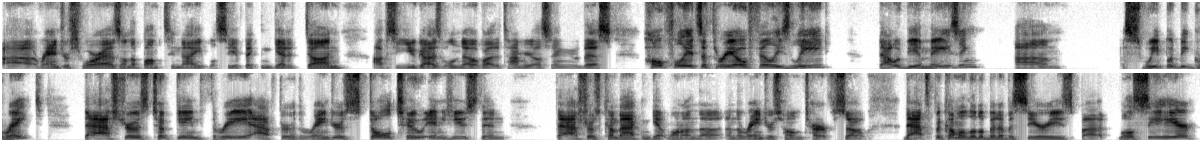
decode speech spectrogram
Uh, Ranger Suarez on the bump tonight. We'll see if they can get it done. Obviously, you guys will know by the time you're listening to this. Hopefully, it's a 3 0 Phillies lead. That would be amazing. Um, a sweep would be great. The Astros took game three after the Rangers stole two in Houston the Astros come back and get one on the on the Rangers home turf. So that's become a little bit of a series, but we'll see here.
